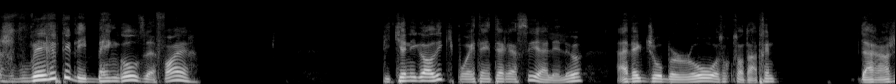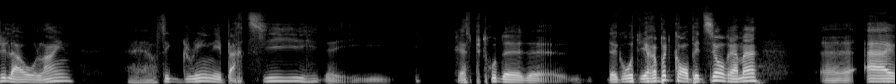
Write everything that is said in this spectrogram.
Je vous verrais peut-être les Bengals le faire. Puis Kenny Galladay qui pourrait être intéressé à aller là avec Joe Burrow, ils sont en train d'arranger la O-line. Euh, on sait que Green est parti. Il ne reste plus trop de, gros. Il n'y aurait pas de compétition vraiment euh, à,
